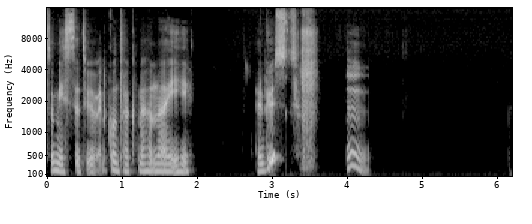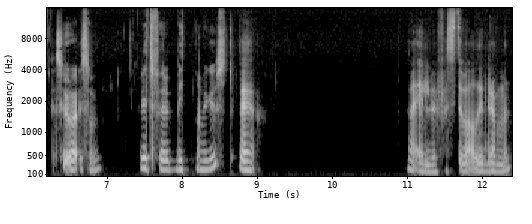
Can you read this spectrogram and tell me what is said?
Så mistet vi vel kontakt med henne i august. Mm. Jeg tror det var liksom litt før midten av august. Ja. Det var Elvefestival i Drammen,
